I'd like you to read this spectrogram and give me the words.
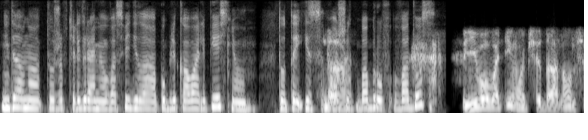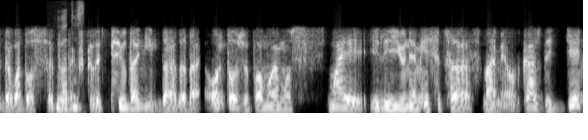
Недавно тоже в Телеграме у вас видела, опубликовали песню. Кто-то из да. ваших бобров Вадос его Вадим вообще, да, но он себя Вадос, это, Вадос. так сказать, псевдоним, да-да-да. Он тоже, по-моему, с мая или июня месяца с нами. Он каждый день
